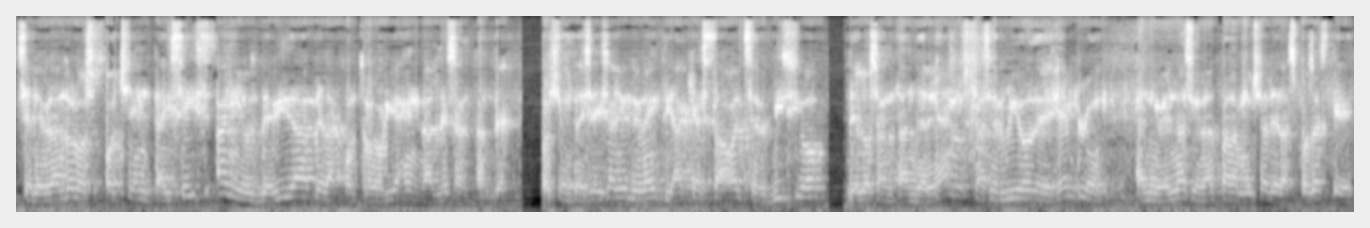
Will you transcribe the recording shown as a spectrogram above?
celebrando los 86 años de vida de la Contraloría General de Santander. 86 años de una entidad que ha estado al servicio de los santandereanos, que ha servido de ejemplo a nivel nacional para muchas de las cosas que,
